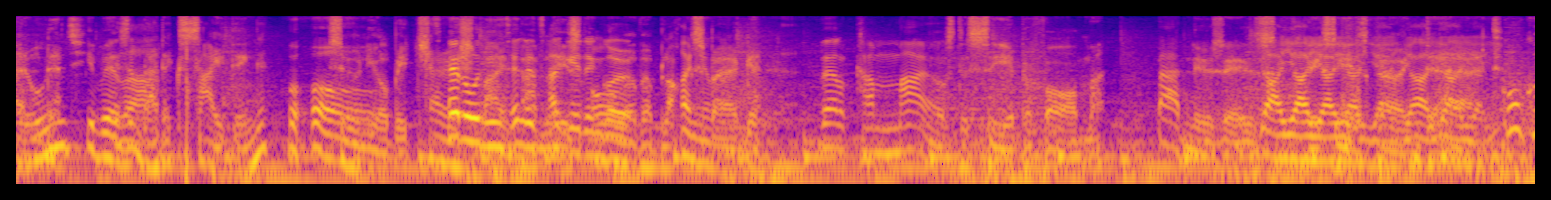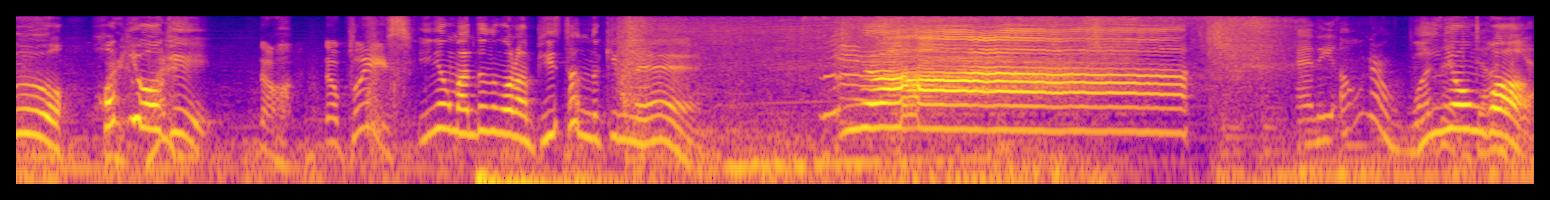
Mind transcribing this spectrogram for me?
새로운 집에다. 어, 어. 새로운 인생을 살게 된걸 환영합니다. They'll come miles to see you perform. Bad news is, 야야야야야야야야. 이거 그 허기허기 No, no, please. 인형 만드는 거랑 비슷한 느낌이네 이야 인형과.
